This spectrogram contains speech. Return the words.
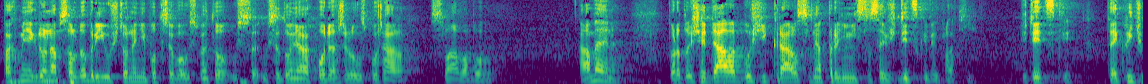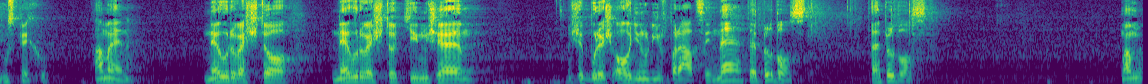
Pak mi někdo napsal, dobrý, už to není potřeba, už, jsme to, už, se, už se to nějak podařilo uspořádat. Sláva Bohu. Amen. Protože dávat Boží království na první místo se vždycky vyplatí. Vždycky. To je klíč úspěchu. Amen. Neurveš to, neurveš to tím, že, že budeš o hodinu díl v práci. Ne, to je blbost. To je blbost. Mám,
